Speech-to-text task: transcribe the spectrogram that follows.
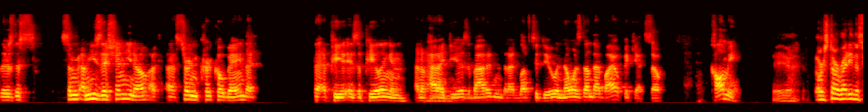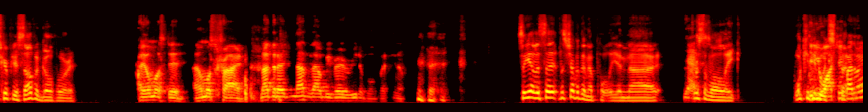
there's this some a musician, you know, a, a certain Kurt Cobain that that appeal is appealing, and and I've had ideas about it, and that I'd love to do, and no one's done that biopic yet. So call me. yeah, or start writing the script yourself and go for it? I almost did. I almost tried. Not that I, not that that would be very readable, but you know. so yeah, let's uh, let's jump into Napoleon. Uh, Yes. First of all, like, what can did you watch it by the way?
